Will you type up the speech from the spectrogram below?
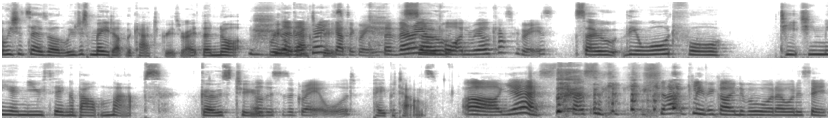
We should say as well, we've just made up the categories, right? They're not real no, they're categories. great categories. They're very So- important real categories. So the award for teaching me a new thing about maps goes to Oh, this is a great award. Paper Towns. Oh, yes. That's exactly the kind of award I want to see.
